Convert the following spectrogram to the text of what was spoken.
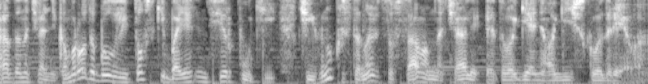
Родоначальником рода был литовский боярин Серпутий, чей внук и становится в самом начале этого генеалогического древа.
